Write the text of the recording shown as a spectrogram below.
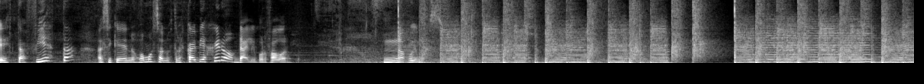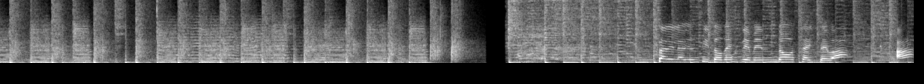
esta fiesta. Así que nos vamos a nuestro Sky Viajero. Dale, por favor. Nos fuimos. Desde Mendoza y se va a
